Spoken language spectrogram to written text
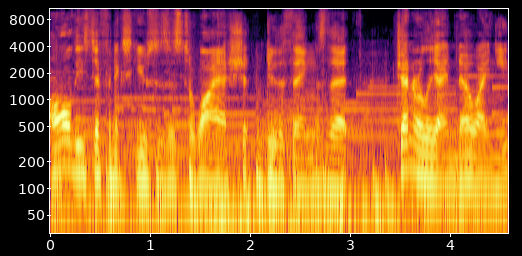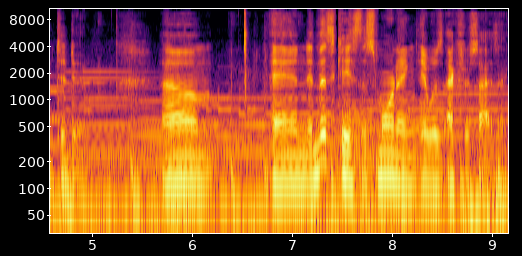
all these different excuses as to why I shouldn't do the things that generally I know I need to do. Um, and in this case, this morning, it was exercising.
